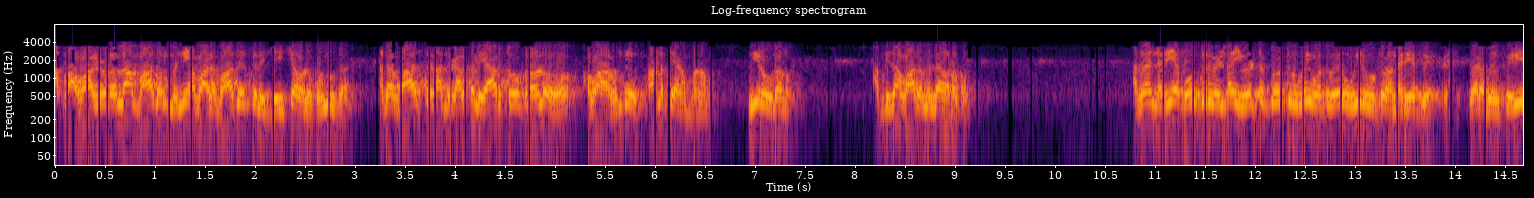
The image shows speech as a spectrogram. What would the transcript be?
அப்போ அவளோடலாம் வாதம் பண்ணி அவளை வாதத்தில் ஜெயிச்சு அவளை கொண்டுட்டார் அதான் வாதத்துல அந்த காலத்தில் யார் தோக்குறாளோ அவள் வந்து பிராணத்தியாகம் பண்ணணும். உயிரை விடணும். அப்படிதான் வாதம் எல்லாம் நடக்கும். அதான் நிறைய பௌத்தர்கள் தான் இவர்கிட்ட தோற்று போய் மொத்த பேரும் உயிரை விட்டுவான் நிறைய பேர். வேற அது பெரிய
